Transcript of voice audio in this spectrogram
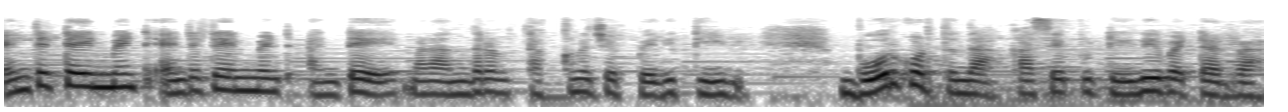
ఎంటర్టైన్మెంట్ ఎంటర్టైన్మెంట్ అంటే మన అందరం టక్కున చెప్పేది టీవీ. బోర్ కొడుతుందా? కాసేపు టీవీ పెట్టండిరా.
